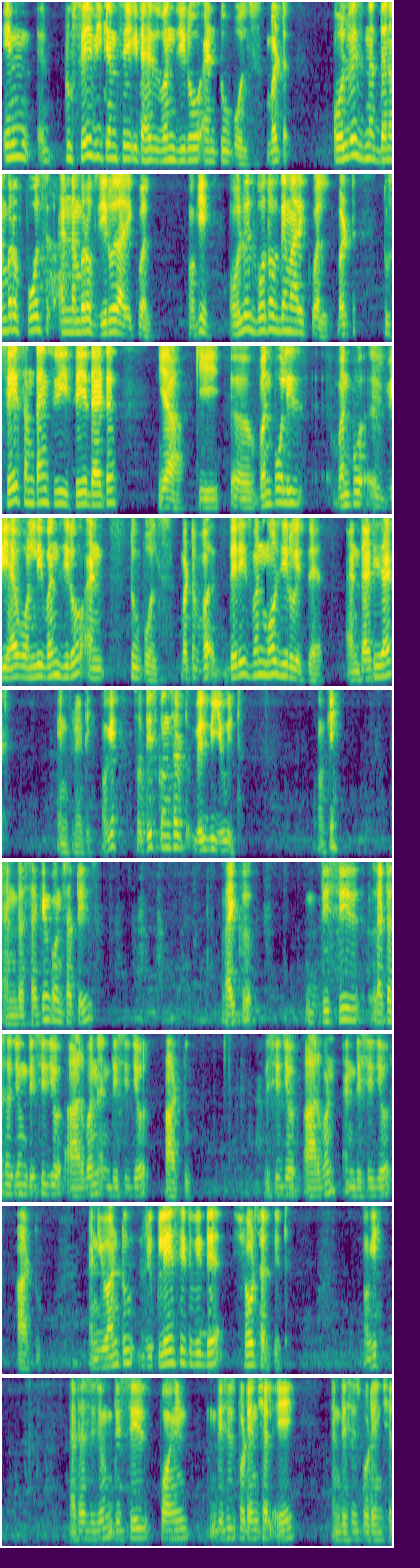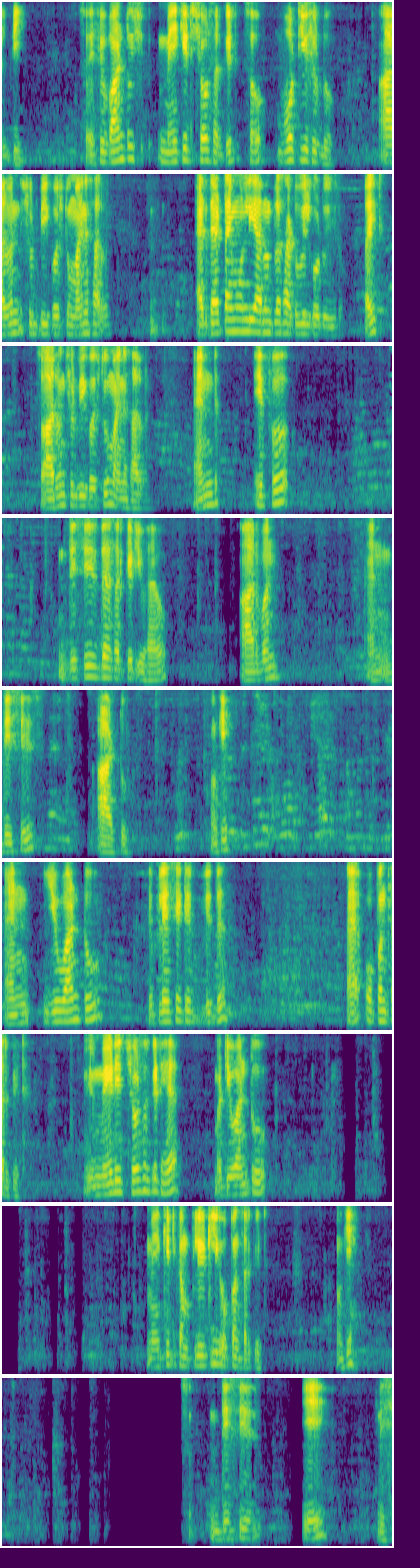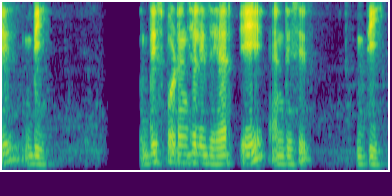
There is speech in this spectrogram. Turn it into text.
In to say we can say it has one zero and two poles but always the number of poles and number of zeros are equal okay? Always both of them are equal but to say sometimes we say that yeah ki, uh, one pole is one pole we have only one zero and two poles but there is one more zero is there and that is at infinity okay? So this concept will be used okay? And the second concept is like uh, this is let us assume this is your r1 and this is your r2 this is your r1 and this is your r2 and you want to replace it with a short circuit okay? Let us assume this is point this is potential a and this is potential b. So if you want to make it short circuit so what you should do? R1 should be equals to minus r1 at that time only r1 plus r2 will go to 0 right? So r1 should be equals to minus r1 and if uh, this is the circuit you have r1 and this is r2 okay? And you want to replace it with an open circuit. You made it short circuit here but you want to make it completely open circuit. Okay? So this is a this is b. This potential is here a and this is b.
